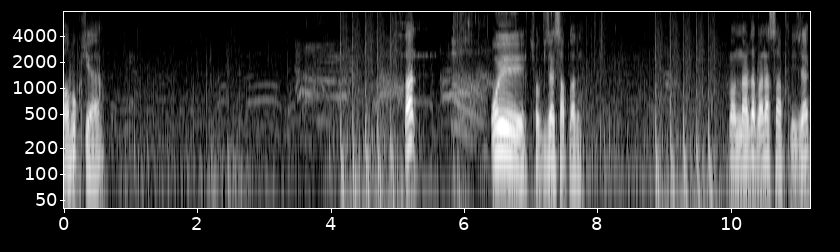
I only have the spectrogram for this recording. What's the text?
Lavuk ya. Lan. Oy, çok güzel sapladım. Onlar da bana saplayacak.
